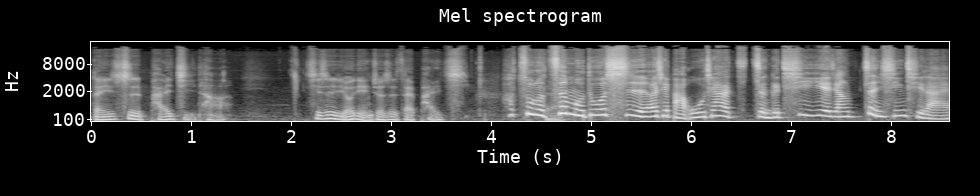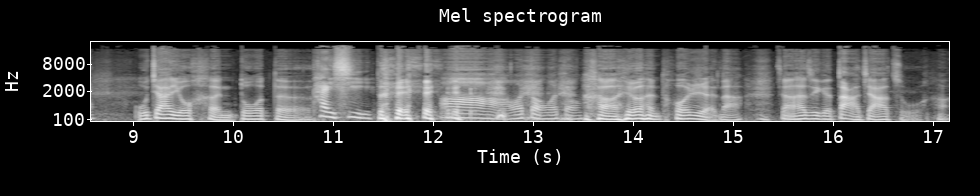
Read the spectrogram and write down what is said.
等于是排挤他，其实有点就是在排挤。他做了这么多事，而且把吴家的整个企业这样振兴起来。吴家有很多的派系，对啊，我懂，我懂。啊，有很多人啊，这样他是一个大家族哈。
